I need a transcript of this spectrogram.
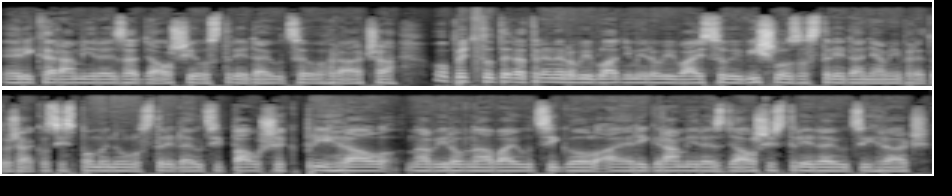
Erika Ramireza, ďalšieho striedajúceho hráča. Opäť to teda trénerovi Vladimirovi Vajsovi vyšlo so striedaniami, pretože ako si spomenul, striedajúci Paušek prihral na vyrovnávajúci gól a Erik Ramirez, ďalší striedajúci hráč,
